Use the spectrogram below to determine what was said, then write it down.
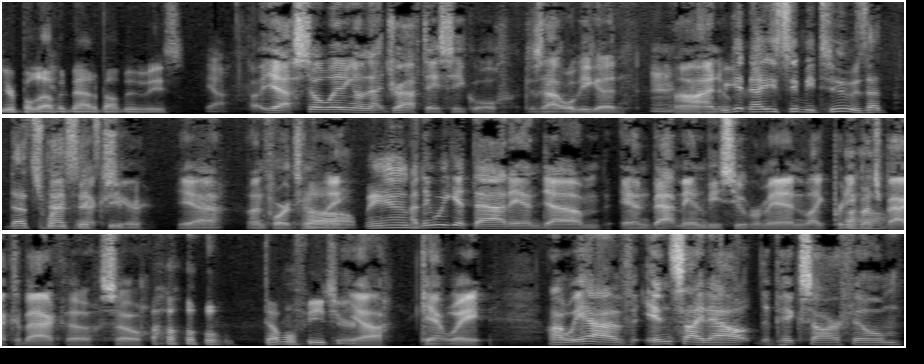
your beloved Mad About Movies. yeah. yeah, still waiting on that draft day sequel because that will be good. Mm. Uh, I know We get Now You See Me Too. Is that that's that's next 2016? year. Yeah, Yeah. unfortunately. Oh man. I think we get that and um, and Batman v Superman like pretty much Oh. back to back though. So oh, double feature. yeah, can't wait. Uh, we have Inside Out, the Pixar film,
